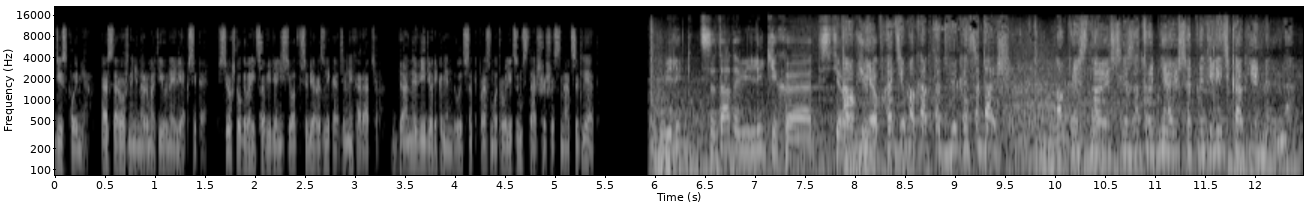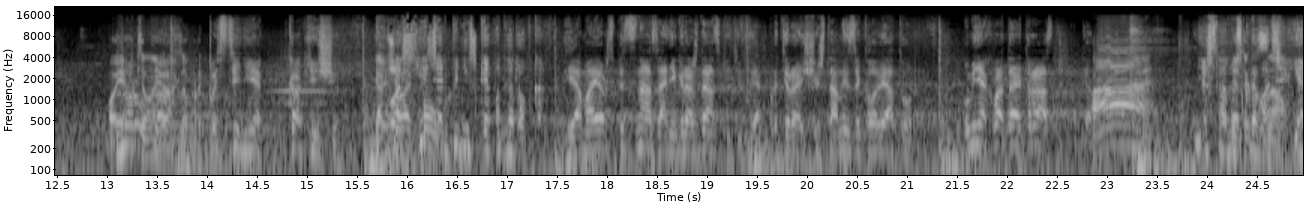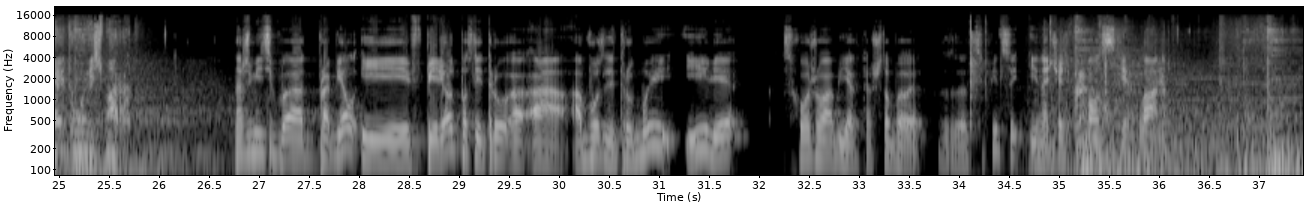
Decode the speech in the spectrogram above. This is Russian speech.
Дисклеймер. Осторожно, ненормативная лексика. Все, что говорится в видео, несет в себе развлекательный характер. Данное видео рекомендуется к просмотру лицам старше 16 лет. Велик... Цитата великих э, Нам тестировщиков. необходимо как-то двигаться дальше. Но, признаюсь, я затрудняюсь определить, как именно. Ой, я На хотел наверх руках, забрать. по стене, как еще? Как У вас есть альпинистская подготовка? Я майор спецназа, а не гражданский тюфяк, протирающий штаны за клавиатуру. У меня хватает разных. А, Не стану Я так и скрывать, я этому весьма рад. Нажмите э, пробел и вперед после тру... а, а, возле трубы или схожего объекта, чтобы зацепиться и начать ползти. Ладно.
